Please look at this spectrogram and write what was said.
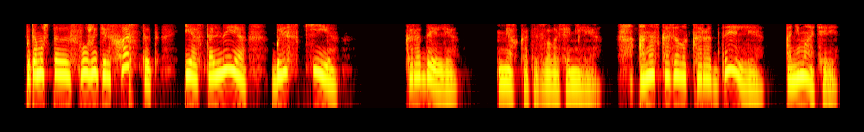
потому что служитель Харстед и остальные близки. Караделле, мягко отозвалась Амелия. Она сказала Караделле, а не матери,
